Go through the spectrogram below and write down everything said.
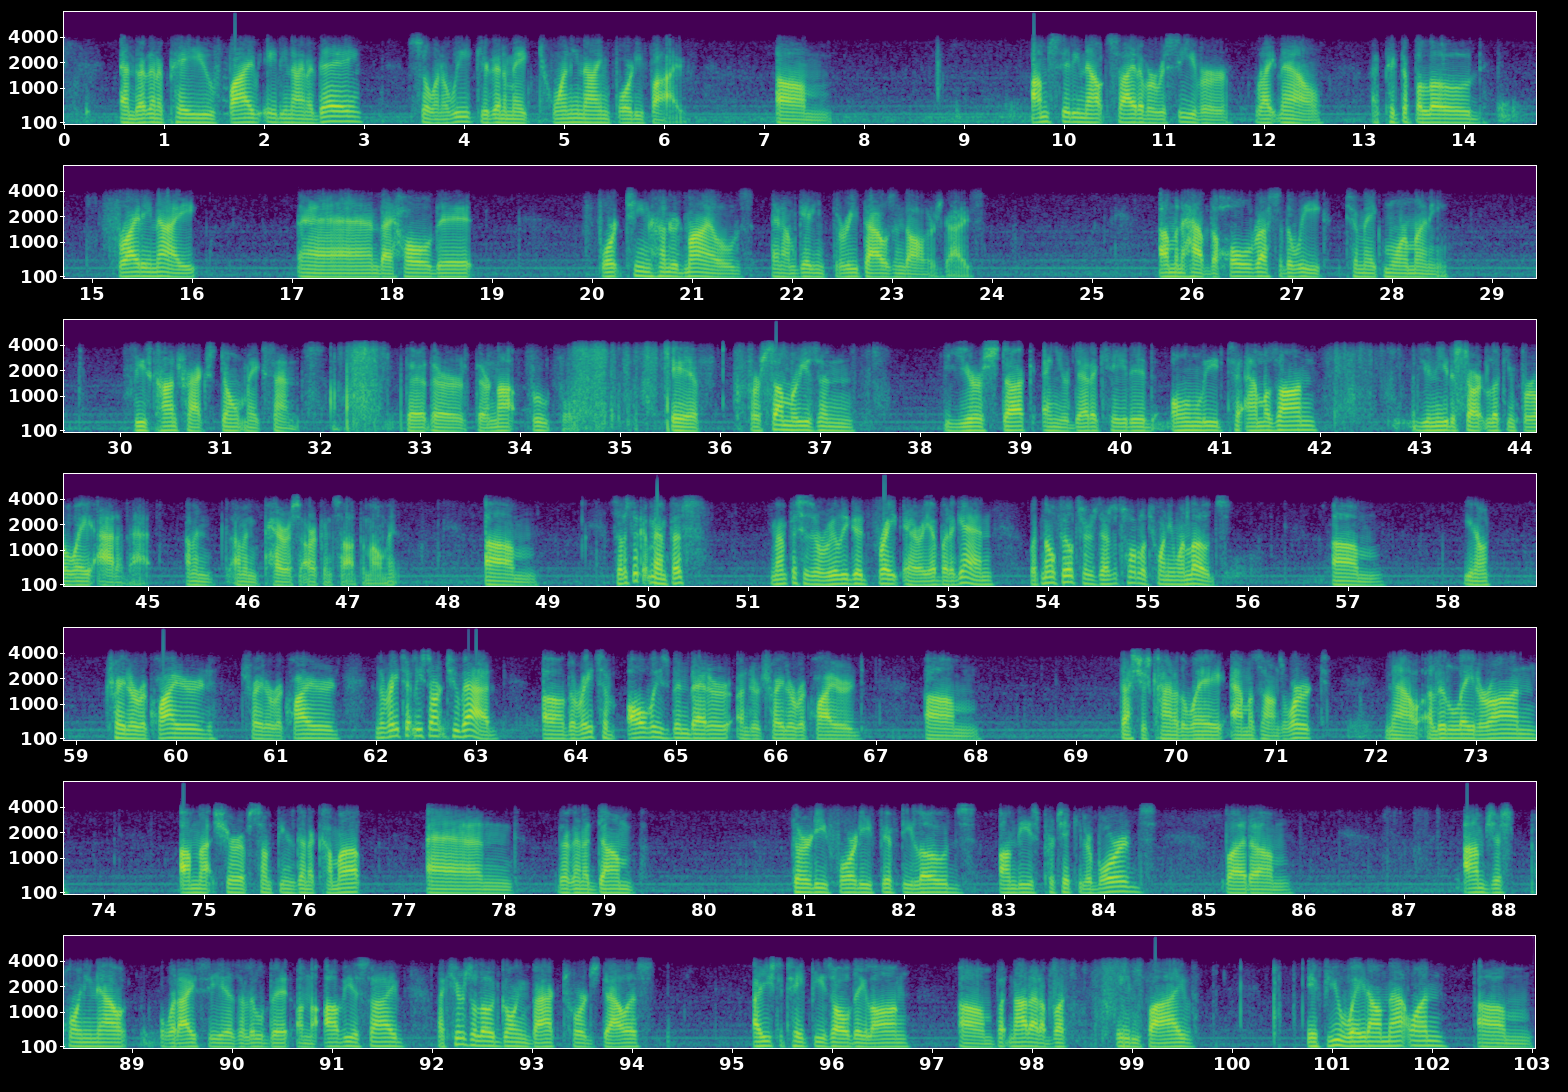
and they're going to pay you 5.89 a day. So in a week, you're going to make 29.45. Um, I'm sitting outside of a receiver right now. I picked up a load Friday night and I hauled it 1,400 miles, and I'm getting $3,000, guys. I'm going to have the whole rest of the week to make more money. These contracts don't make sense. They're, they're, they're not fruitful. If for some reason you're stuck and you're dedicated only to Amazon, you need to start looking for a way out of that. I'm in I'm in Paris, Arkansas at the moment. Um, so let's look at Memphis. Memphis is a really good freight area, but again, with no filters, there's a total of 21 loads. Um, you know, trailer required, trailer required, and the rates at least aren't too bad. Uh, the rates have always been better under trailer required. Um, that's just kind of the way Amazon's worked. Now, a little later on, I'm not sure if something's going to come up and they're going to dump 30, 40, 50 loads on these particular boards. But um, I'm just pointing out what I see as a little bit on the obvious side. Like here's a load going back towards Dallas. I used to take these all day long, um, but not at a buck 85. If you wait on that one, um,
